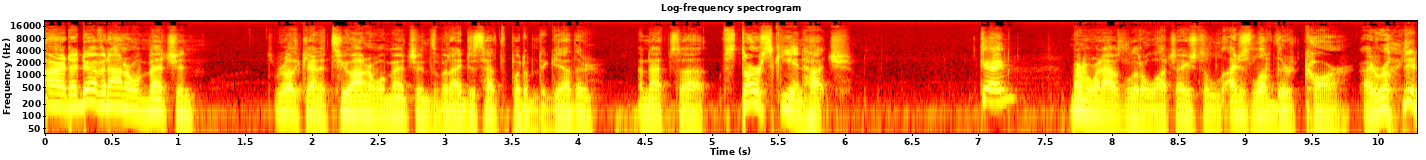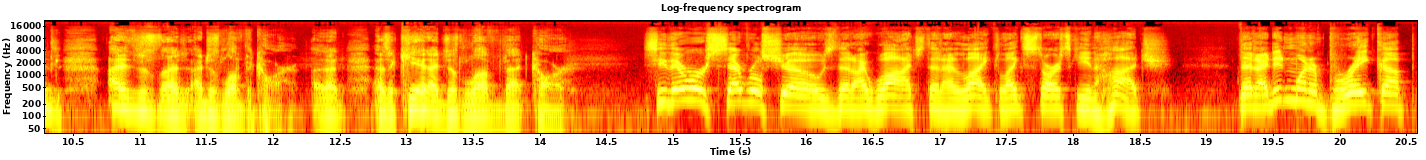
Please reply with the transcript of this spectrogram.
All right, I do have an honorable mention. Really kind of two honorable mentions, but I just have to put them together. And that's uh, Starsky and Hutch. Okay. Remember when I was a little watch? I used to. I just loved their car. I really did. I just. I, I just loved the car. As a kid, I just loved that car. See, there were several shows that I watched that I liked, like Starsky and Hutch, that I didn't want to break up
